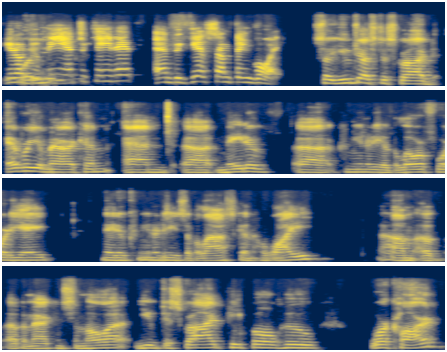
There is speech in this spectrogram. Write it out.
you know, well, to you, be educated and to get something going. So you just described every American and uh, Native uh, community of the lower 48, Native communities of Alaska and Hawaii, um, of, of American Samoa. You've described people who work hard,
